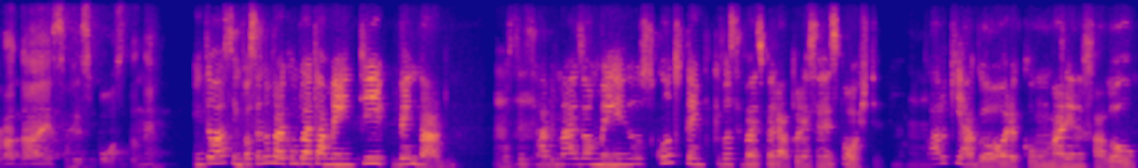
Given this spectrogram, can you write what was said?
para dar essa resposta, né? Então, assim, você não vai completamente vendado. Uhum. Você sabe mais ou menos quanto tempo que você vai esperar por essa resposta. Uhum. Claro que agora, como Mariana falou,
